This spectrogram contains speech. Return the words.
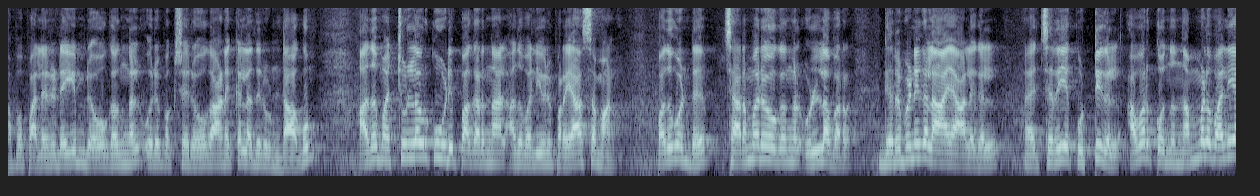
അപ്പോൾ പലരുടെയും രോഗങ്ങൾ ഒരു പക്ഷേ രോഗാണുക്കൾ അതിലുണ്ടാകും അത് മറ്റുള്ളവർക്ക് കൂടി പകർന്നാൽ അത് വലിയൊരു പ്രയാസമാണ്. അപ്പോൾ അതുകൊണ്ട് ചർമ്മരോഗങ്ങൾ ഉള്ളവർ ഗർഭിണികളായ ആളുകൾ ചെറിയ കുട്ടികൾ അവർക്കൊന്നും നമ്മൾ വലിയ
